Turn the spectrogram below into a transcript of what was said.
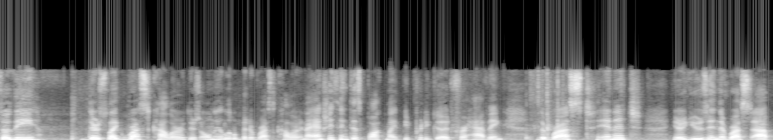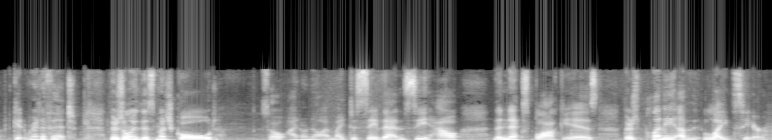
So the there's like rust color. There's only a little bit of rust color, and I actually think this block might be pretty good for having the rust in it. You know, using the rust up, get rid of it. There's only this much gold, so I don't know. I might just save that and see how the next block is. There's plenty of lights here,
